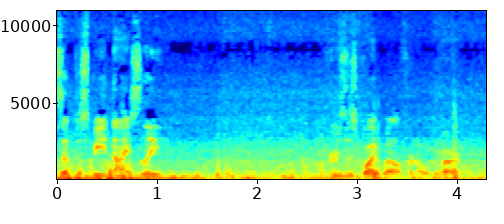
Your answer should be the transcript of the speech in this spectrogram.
Gets up to speed nicely. Cruises quite well for an old car.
